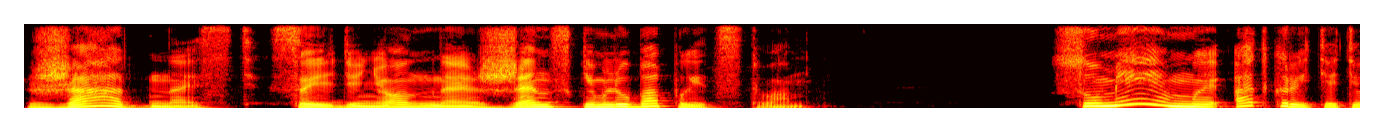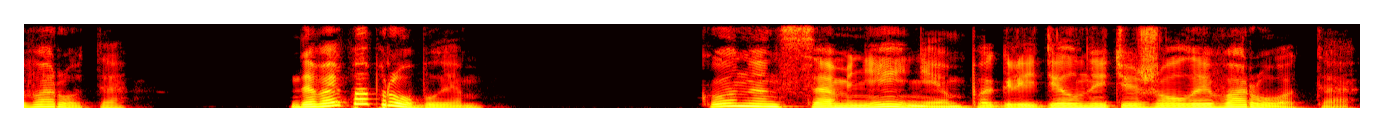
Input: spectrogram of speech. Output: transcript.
жадность, соединенная с женским любопытством. «Сумеем мы открыть эти ворота? Давай попробуем». Конан с сомнением поглядел на тяжелые ворота,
